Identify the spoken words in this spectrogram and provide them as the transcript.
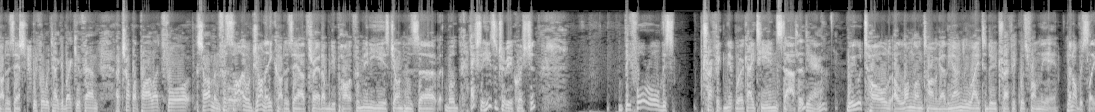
Ecott is out. Before we take a break, you found a chopper pilot for Simon. For si- well, John Ecott is our 3AW pilot. For many years, John has. Uh, well, actually, here's a trivia question. Before all this traffic network ATN started, Yeah. we were told a long, long time ago the only way to do traffic was from the air. And obviously,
